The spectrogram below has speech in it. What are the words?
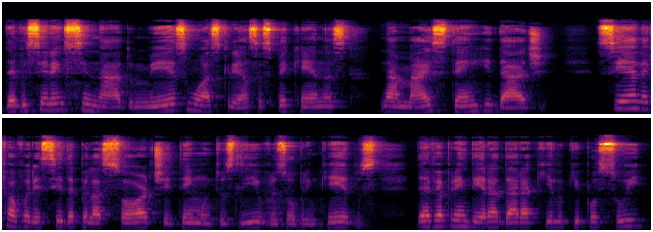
deve ser ensinado mesmo às crianças pequenas na mais tenra idade. Se ela é favorecida pela sorte e tem muitos livros ou brinquedos, deve aprender a dar aquilo que possui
